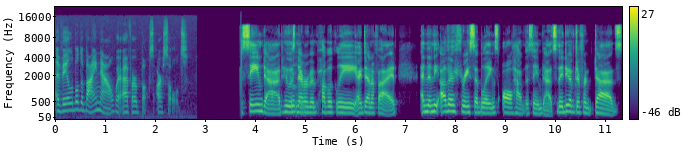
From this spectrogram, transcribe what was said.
Available to buy now wherever books are sold. the same dad who has mm-hmm. never been publicly identified. And then the other three siblings all have the same dad. So they do have different dads,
